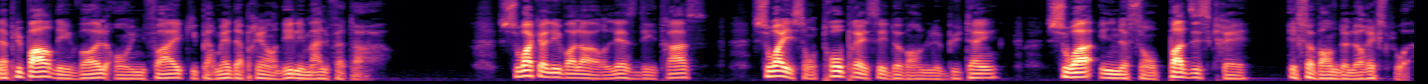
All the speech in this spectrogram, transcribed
la plupart des vols ont une faille qui permet d'appréhender les malfaiteurs. Soit que les voleurs laissent des traces, soit ils sont trop pressés de vendre le butin, soit ils ne sont pas discrets et se vantent de leur exploit.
